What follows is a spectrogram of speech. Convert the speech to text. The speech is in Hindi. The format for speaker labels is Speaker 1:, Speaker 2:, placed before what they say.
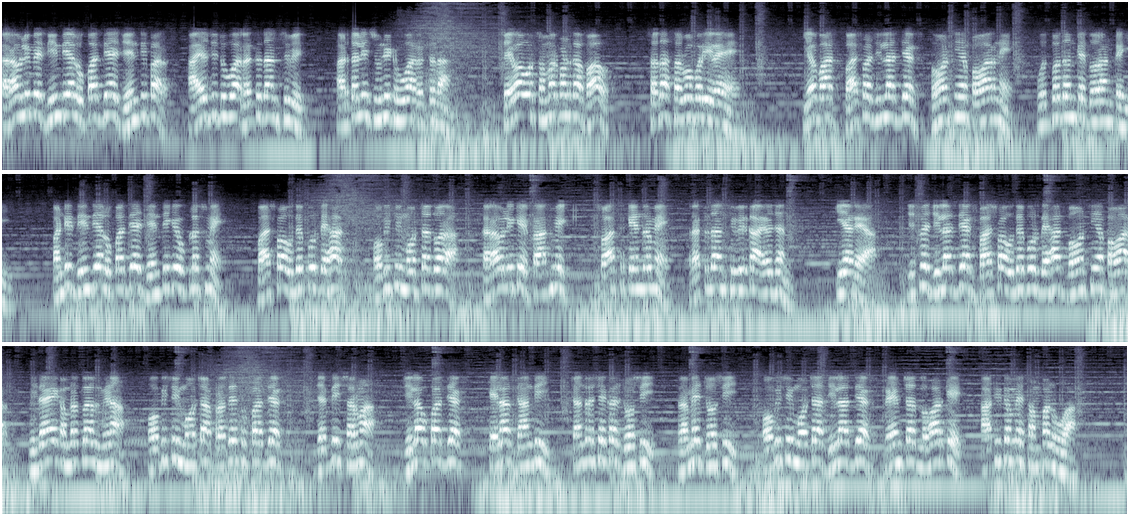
Speaker 1: करौली में दीनदयाल उपाध्याय जयंती पर आयोजित हुआ रक्तदान शिविर। 48 यूनिट हुआ रक्तदान। सेवा और समर्पण का भाव सदा सर्वोपरि रहे। यह बात भाजपा जिला अध्यक्ष भवन सिंह पवार ने उद्बोधन के दौरान कही। पंडित दीनदयाल उपाध्याय जयंती के उपलक्ष्य में भाजपा उदयपुर देहात ओबीसी मोर्चा द्वारा करौली के प्राथमिक स्वास्थ्य केंद्र में रक्तदान शिविर का आयोजन किया गया। जिसमें जिला अध्यक्ष भाजपा उदयपुर देहात भवन सिंह पवार, विधायक अमृतलाल मीणा, ओबीसी मोर्चा प्रदेश उपाध्यक्ष जगदीश शर्मा, जिला उपाध्यक्ष कैलाश गांधी, चंद्रशेखर जोशी, रमेश जोशी, ओबीसी मोर्चा जिला अध्यक्ष प्रेमचंद लोहार के आतिथ्य में संपन्न हुआ।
